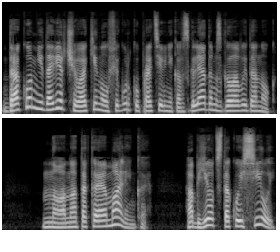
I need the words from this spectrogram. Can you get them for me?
Дракон недоверчиво окинул фигурку противника взглядом с головы до ног. Но она такая маленькая, а с такой силой,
